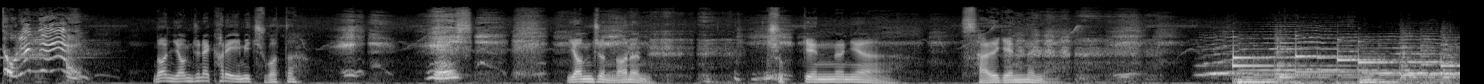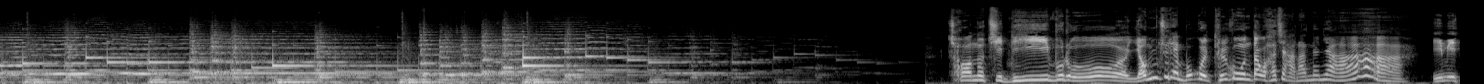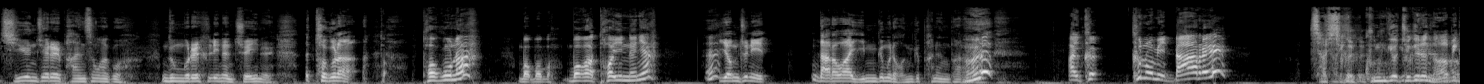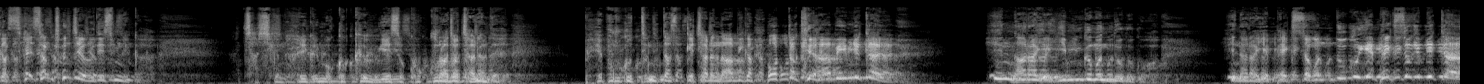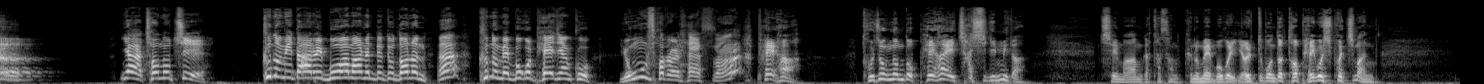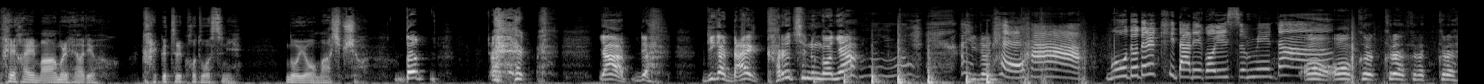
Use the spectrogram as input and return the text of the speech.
도련님! 넌 염준의 칼에 이미 죽었다. 염준, 너는 죽겠느냐, 살겠느냐? 전우치 네 입으로 염준의 목을 들고 온다고 하지 않았느냐? 이미 지은 죄를 반성하고 눈물을 흘리는 죄인을 더구나 더 구나? 뭐, 뭐, 뭐, 뭐가 더 있느냐? 염준이 나라와 임금을 언급하는 바람에 아니, 그, 그놈이 나를? 자식을 굶겨 죽이는 아비가 세상 천재 어디 있습니까? 자식은 흙을 먹고 그 위에서 고꾸라져 자는데 배부르고 등 따숩게 자는 아비가 어떻게 아비입니까? 이 나라의 임금은 누구고 이 나라의 백성은 누구의 백성입니까? 야, 전우치! 그놈이 나를 모함하는데도 너는, 어? 그놈의 목을 베지 않고 용서를 했어? 폐하 도적놈도 폐하의 자식입니다. 제 마음 같아선 그놈의 목을 열두 번도 더 베고 싶었지만 폐하의 마음을 헤아려 칼끝을 거두었으니 노여워 마십시오. 너, 야, 야, 네가 날 가르치는 거냐? 이런, 폐하, 모두들 기다리고 있습니다. 어, 어, 그래, 그래, 그래, 그래.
